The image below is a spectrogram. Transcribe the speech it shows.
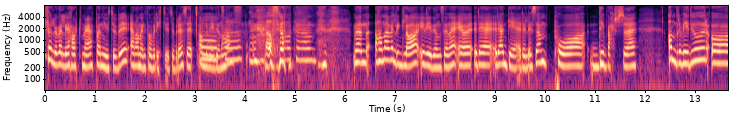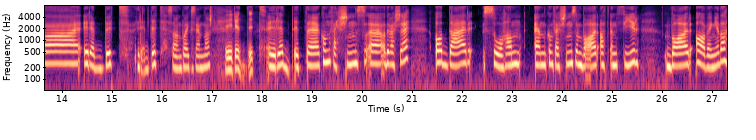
følger veldig hardt med på en YouTuber. En av mine favoritt-youtubere. Ser alle Åh, videoene hans. Altså, Welcome. Men han er veldig glad i videoene sine i å re reagere liksom på diverse andre videoer og Reddit Reddit, sa han på ekstremt norsk. Reddit. Reddit eh, confessions eh, og diverse. Og der så han en confession som var at en fyr var avhengig, da.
